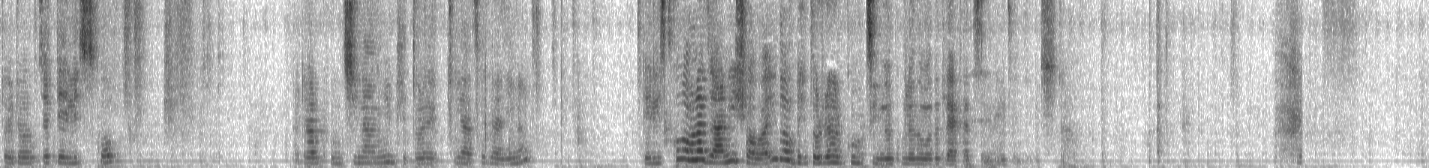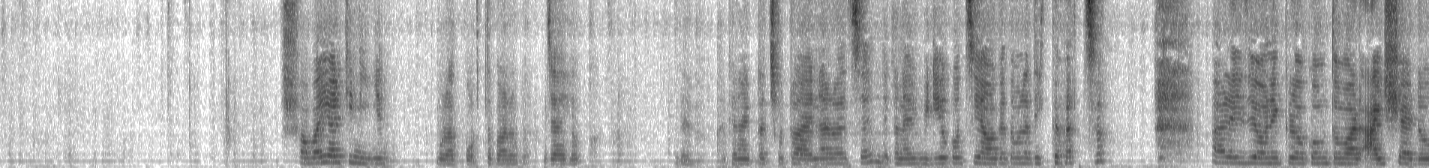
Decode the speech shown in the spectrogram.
তো এটা হচ্ছে টেলিস্কোপ। এটা আর খুলছি না আমি, ভেতরে কি আছে জানি না। টেলিস্কোপ আমরা জানি সবাই, তো ভেতরে আর খুলছি না, খুলে তোমাদের দেখাচ্ছি এই যে জিনিসটা। সবাই আর কি নিয়ে ওরা পড়তে পারবে, যাই হোক। দেখো, এখানে একটা ছোট আয়না রয়েছে, যেখানে আমি ভিডিও করছি, আমাকে তোমরা দেখতে পাচ্ছ। আর এই যে অনেক রকম তোমার আই শ্যাডো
